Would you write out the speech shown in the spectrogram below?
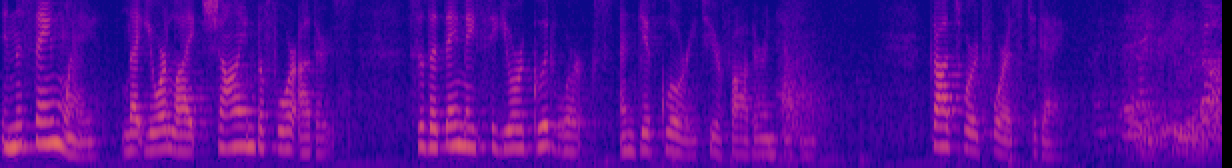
In the same way, let your light shine before others, so that they may see your good works and give glory to your Father in heaven. God's word for us today. Thanks be to God.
